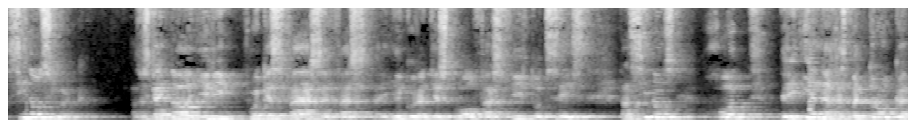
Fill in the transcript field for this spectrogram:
sien ons ook as ons kyk na hierdie fokusverse vers 1 Korintiërs 12 vers 4 tot 6, dan sien ons God drie enig is betrokke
